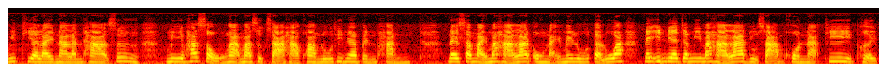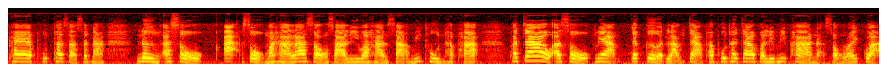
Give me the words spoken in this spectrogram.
วิทยาลัยนาลันทา ซึ่งมีพระสงฆ์อะมาศึกษาหาความรู้ที่เนี่ยเป็นพัน ในสมัยมหาราชองค์ไหนไม่รู้ แต่รู้ว่าในอินเดียจะมีมหาราชอยู่สามคนน่ะ ที่เผยแพร่พุทธศาสนาหนึ่งอโศกอโศกมหาราชสองสาลีวหารสามวิทูลทพะ พระเจ้าอโศกเนี่ยจะเกิดหลังจากพระพุทธเจ้าปรินิพานอะสองร้อยกว่า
